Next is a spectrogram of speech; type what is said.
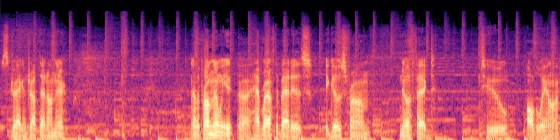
just drag and drop that on there. Now the problem that we uh, have right off the bat is it goes from no effect to all the way on.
